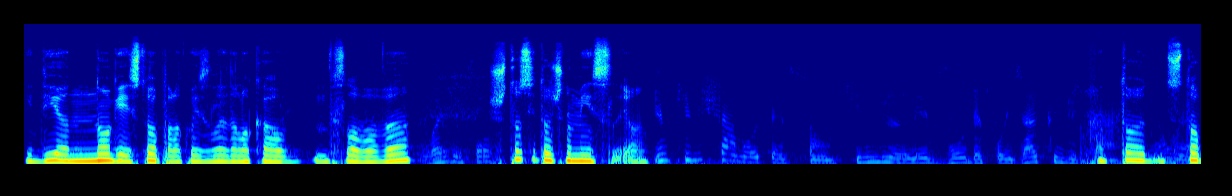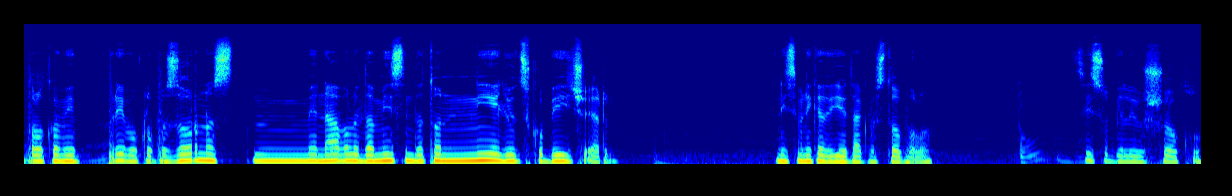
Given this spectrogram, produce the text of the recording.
i dio noge i stopala koji je izgledalo kao slovo V, što si točno mislio? E To stopalo koje mi je privuklo pozornost me navalo da mislim da to nije ljudsko biće, jer nisam nikad vidio takvo stopalo. Svi su bili u šoku.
